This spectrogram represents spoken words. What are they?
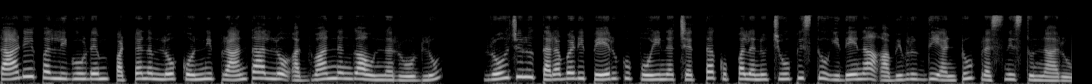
తాడేపల్లిగూడెం పట్టణంలో కొన్ని ప్రాంతాల్లో అధ్వాన్నంగా ఉన్న రోడ్లు రోజులు తరబడి పేరుకుపోయిన చెత్త కుప్పలను చూపిస్తూ ఇదేనా అభివృద్ధి అంటూ ప్రశ్నిస్తున్నారు.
